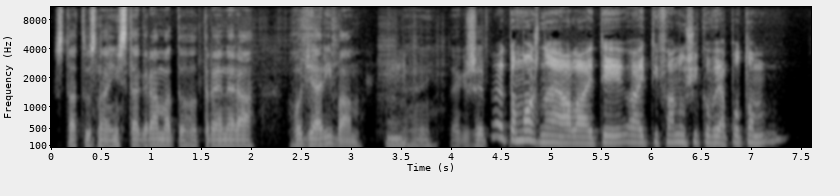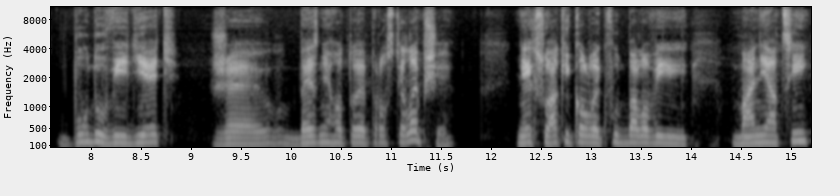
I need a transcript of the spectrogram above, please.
status na Instagram a toho trénera hodia rybám. Hmm. Hej, takže... Je to možné, ale aj tí, aj tí fanúšikovia potom budú vidieť, že bez neho to je proste lepšie. Nech sú akýkoľvek futbaloví maniaci,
